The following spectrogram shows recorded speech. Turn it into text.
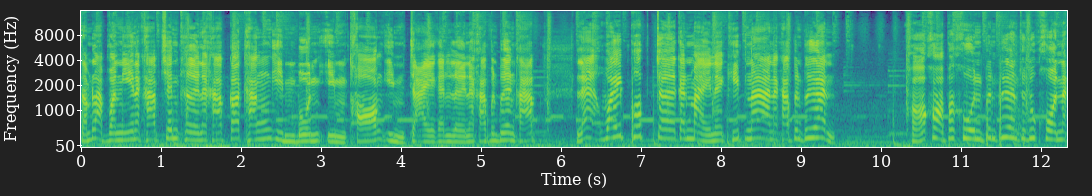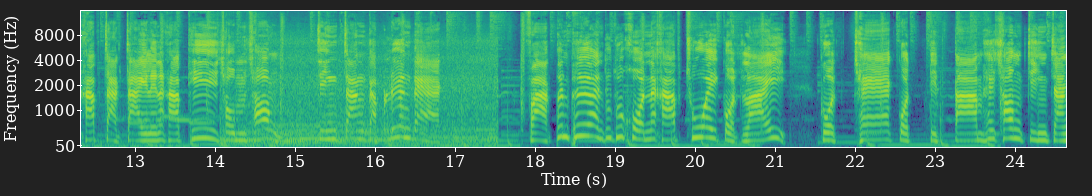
สำหรับวันนี้นะครับ เช่นเคยนะครับ ก็ทั้งอิ่มบุญอิ่มท้องอิ่มใจกันเลยนะครับ เพื่อนๆครับ และไว้พบเจอกันใหม่ในคลิปหน้านะครับ เพื่อนๆ ขอขอบพระคุณเพื่อนๆทุกๆคนนะครับ จากใจเลยนะครับที่ชมช่องจริงจังกับเรื่องแดก ฝากเพื่อนๆทุกๆคนนะครับ ช่วยกดไลค์กดแชร์ กดติดตามให้ช่องจริงจัง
